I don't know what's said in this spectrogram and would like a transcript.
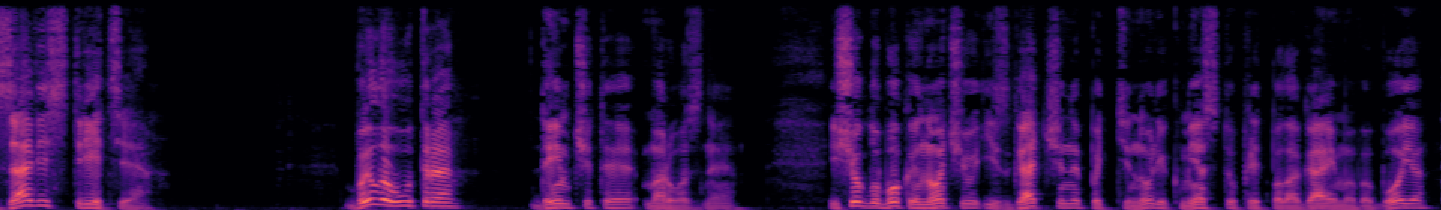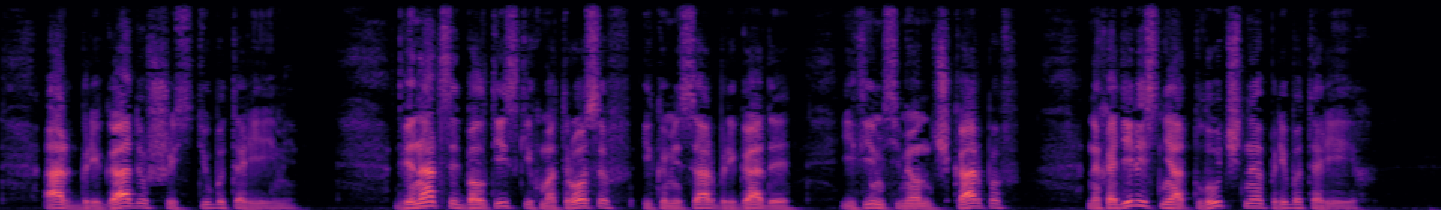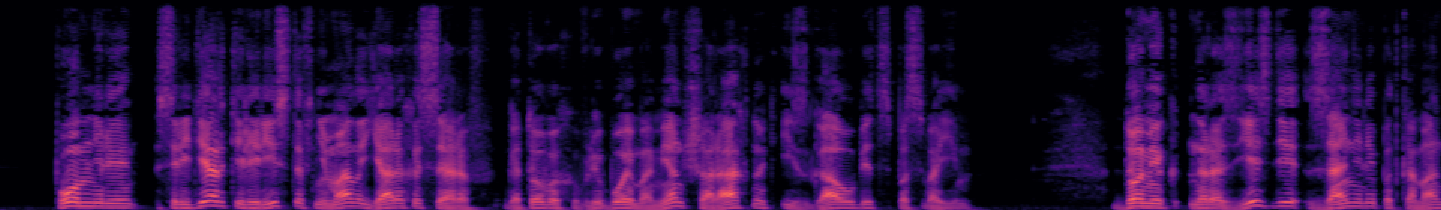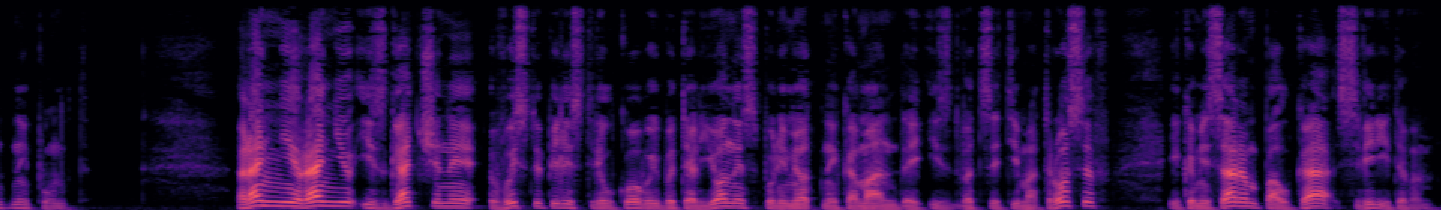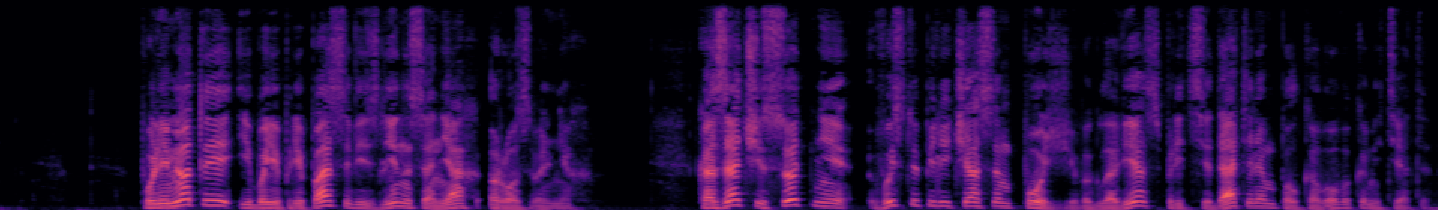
Зависть третья. Было утро, дымчатое, морозное. Еще глубокой ночью из Гатчины подтянули к месту предполагаемого боя артбригаду с шестью батареями. Двенадцать балтийских матросов и комиссар бригады Ефим Семенович Карпов находились неотлучно при батареях. Помнили, среди артиллеристов немало ярых эсеров, готовых в любой момент шарахнуть из гаубиц по своим. Домик на разъезде заняли под командный пункт. Ранней-раннюю из Гатчины выступили стрелковые батальоны с пулеметной командой из 20 матросов и комиссаром полка Свиридовым. Пулеметы и боеприпасы везли на санях-розвальнях. Казачьи сотни выступили часом позже во главе с председателем полкового комитета.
